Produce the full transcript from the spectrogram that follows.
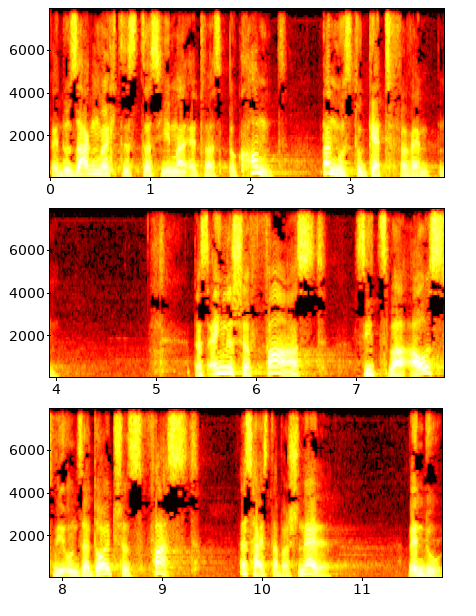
Wenn du sagen möchtest, dass jemand etwas bekommt, dann musst du get verwenden. Das englische fast sieht zwar aus wie unser deutsches fast, es heißt aber schnell. Wenn du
